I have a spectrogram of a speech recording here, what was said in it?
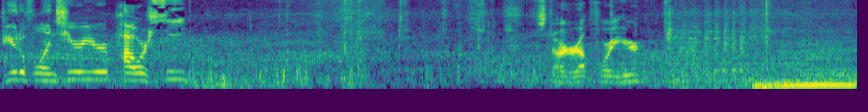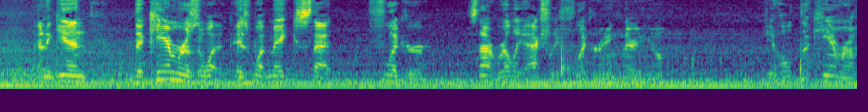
Beautiful interior, power seat. Starter up for you here. And again, the camera is what is what makes that flicker. It's not really actually flickering. There you go. If you hold the camera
